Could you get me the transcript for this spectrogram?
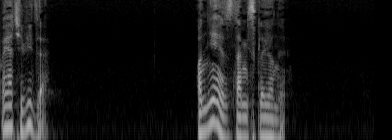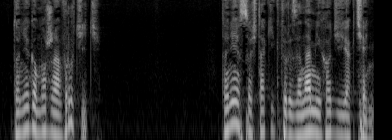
Bo ja Cię widzę. On nie jest z nami sklejony. Do Niego można wrócić. To nie jest coś taki, który za nami chodzi jak cień.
